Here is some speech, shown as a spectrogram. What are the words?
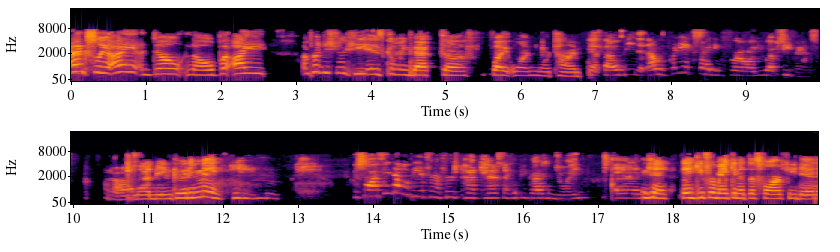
Actually, I don't know, but I, I'm pretty sure he is coming back to fight one more time. Yes, that would be that would be pretty exciting for all UFC fans. Uh, that'd be including me. So I think that will be it for our first podcast. I hope you guys enjoyed. And Yeah, Thank you for making it this far if you did.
